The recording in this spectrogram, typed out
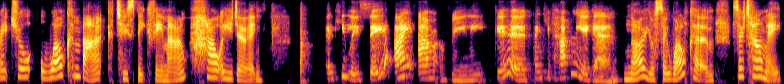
Rachel, welcome back to Speak Female. How are you doing? Thank you, Lucy. I am really good. Thank you for having me again. No, you're so welcome. So tell me,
